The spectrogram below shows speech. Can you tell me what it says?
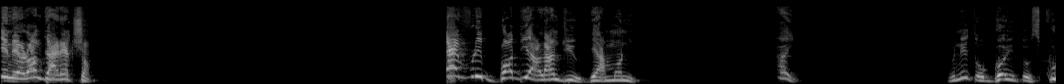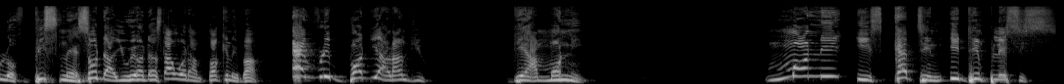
in the wrong direction. Everybody around you, they are money. Hi. We need to go into school of business so that you will understand what I'm talking about. Everybody around you, they are money. Money is kept in hidden places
